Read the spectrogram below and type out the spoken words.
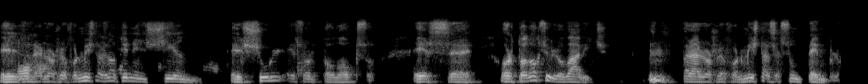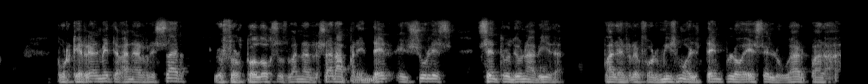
los reformistas no tienen shilm, el shul es ortodoxo, es eh, ortodoxo y lubavitch. para los reformistas es un templo, porque realmente van a rezar, los ortodoxos van a rezar, a aprender, el shul es centro de una vida. Para el reformismo el templo es el lugar para,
